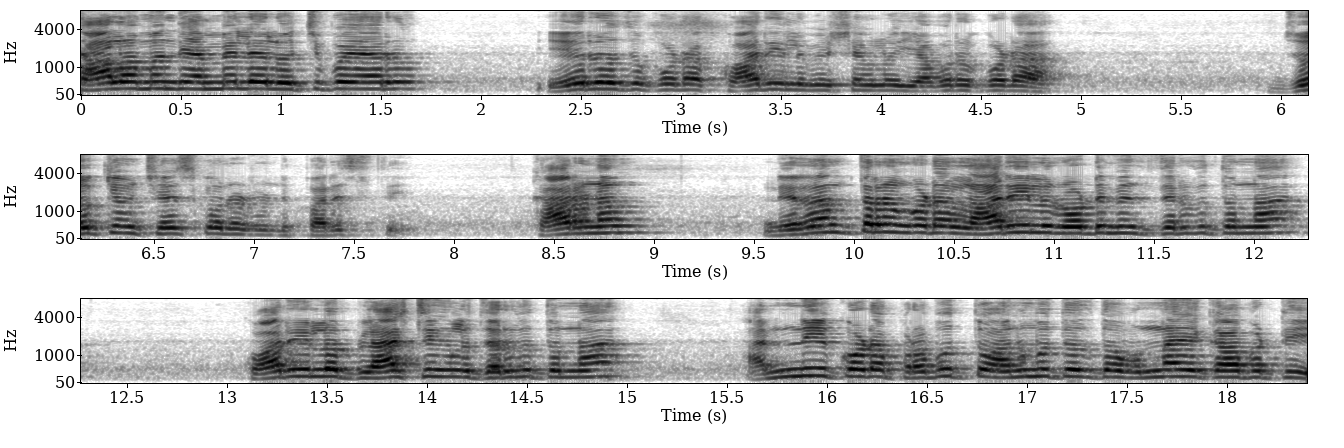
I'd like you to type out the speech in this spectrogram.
చాలామంది ఎమ్మెల్యేలు వచ్చిపోయారు. ఏ రోజు కూడా క్వారీల విషయంలో ఎవరు కూడా జోక్యం చేసుకున్నటువంటి పరిస్థితి. కారణం నిరంతరం కూడా లారీలు రోడ్డు మీద తిరుగుతున్నా క్వారీల్లో బ్లాస్టింగ్లు జరుగుతున్నా అన్నీ కూడా ప్రభుత్వ అనుమతులతో ఉన్నాయి కాబట్టి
